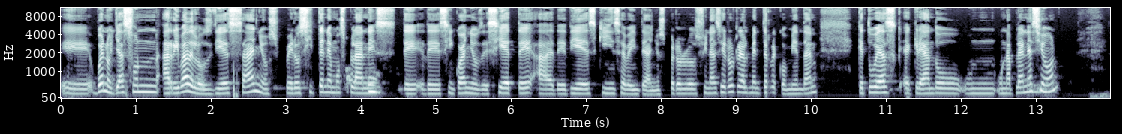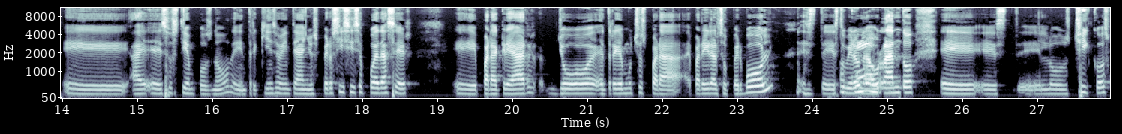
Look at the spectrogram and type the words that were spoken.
Eh, bueno, ya son arriba de los 10 años, pero sí tenemos planes de, de 5 años, de 7 a de 10, 15, 20 años, pero los financieros realmente recomiendan que tú vayas eh, creando una planeación eh, a esos tiempos, ¿no? De entre 15 y 20 años, pero sí, sí se puede hacer eh, para crear. Yo entregué muchos para, para ir al Super Bowl, este, estuvieron ahorrando eh, este, los chicos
